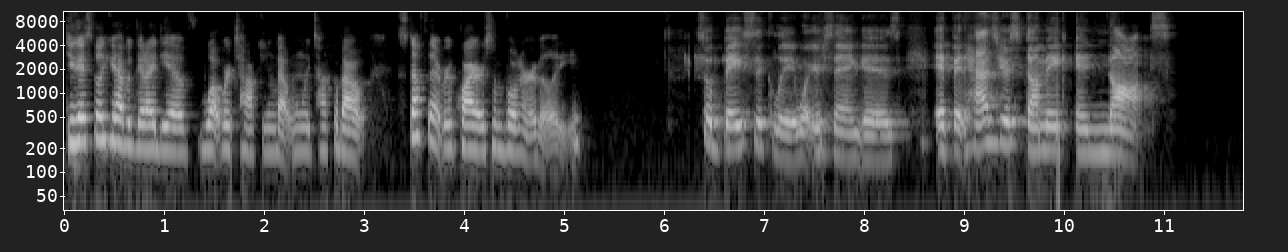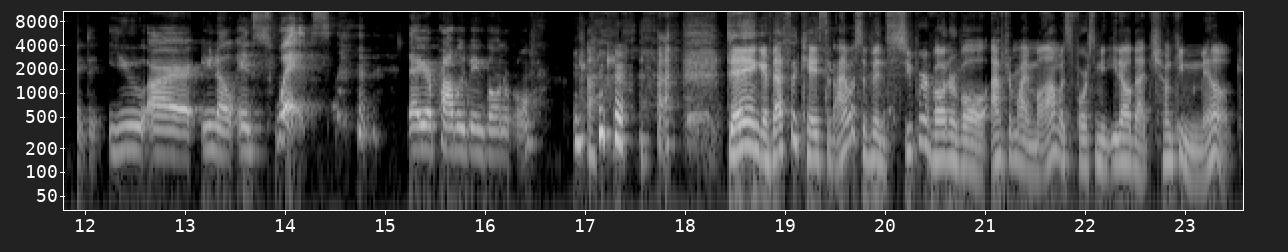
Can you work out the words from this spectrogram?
do you guys feel like you have a good idea of what we're talking about when we talk about stuff that requires some vulnerability? So basically, what you're saying is if it has your stomach in knots, you are, you know, in sweats, that you're probably being vulnerable. Dang, if that's the case, then I must have been super vulnerable after my mom was forcing me to eat all that chunky milk.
